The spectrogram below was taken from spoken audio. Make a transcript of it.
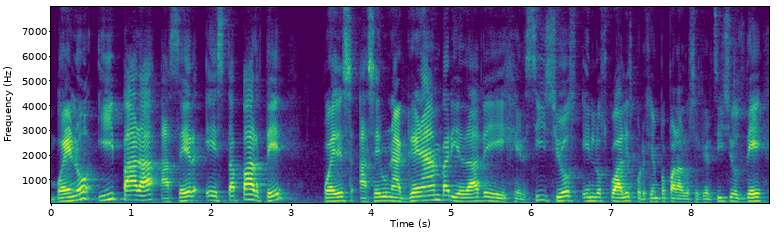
Bueno, y para hacer esta parte, puedes hacer una gran variedad de ejercicios en los cuales, por ejemplo, para los ejercicios de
